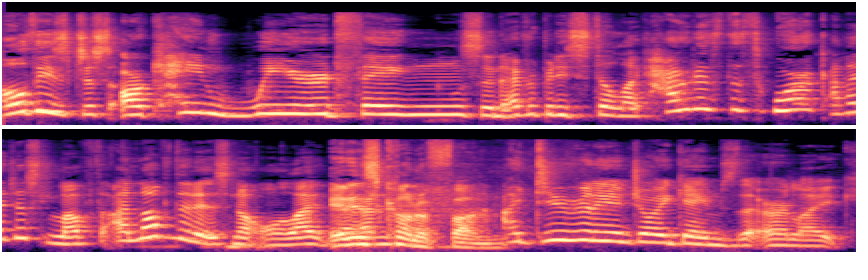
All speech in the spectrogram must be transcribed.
All these just arcane weird things, and everybody's still like, "How does this work?" And I just love that. I love that it's not all out there. It is and kind of fun. I do really enjoy games that are like,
